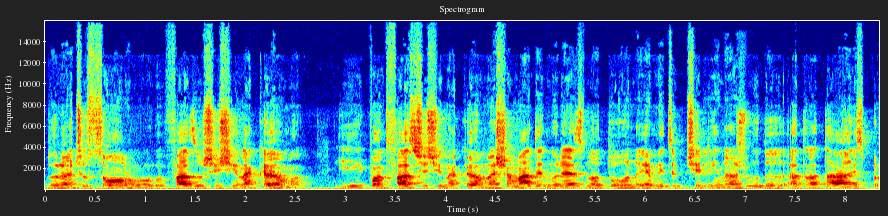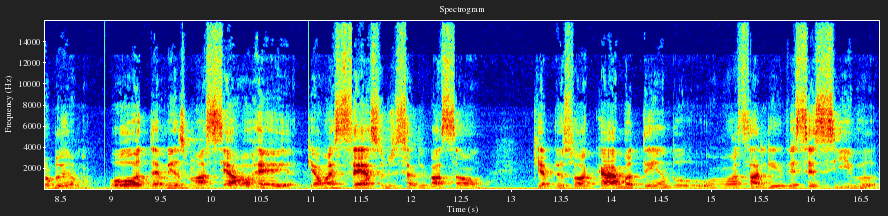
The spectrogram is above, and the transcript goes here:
durante o sono, faz o xixi na cama. E quando faz xixi na cama é chamada enurese noturna e a mitriptilina ajuda a tratar esse problema. Ou até mesmo a cialorreia, que é um excesso de salivação que a pessoa acaba tendo uma saliva excessiva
